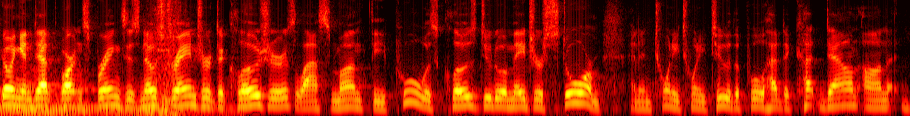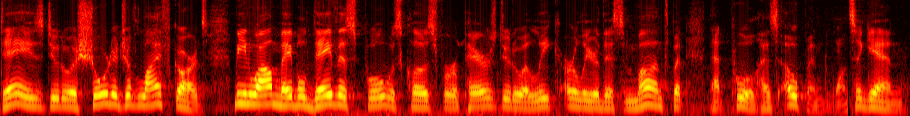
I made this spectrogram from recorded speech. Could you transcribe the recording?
Going in depth, Barton Springs is no stranger to closures. Last month, the pool was closed due to a major storm, and in 2022, the pool had to cut down on days due to a shortage of lifeguards. Meanwhile, Mabel Davis Pool was closed for repairs due to a leak earlier this month, but that pool has opened once again.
